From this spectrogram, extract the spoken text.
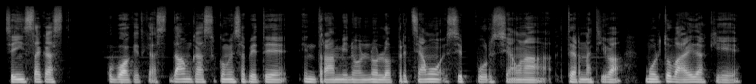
se Instacast o Pocketcast. Downcast, come sapete, entrambi non, non lo apprezziamo, seppur sia un'alternativa molto valida che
